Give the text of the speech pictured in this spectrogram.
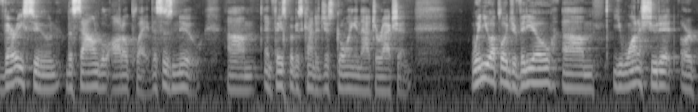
very soon the sound will autoplay. This is new. Um, and Facebook is kind of just going in that direction. When you upload your video, um, you want to shoot it or,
